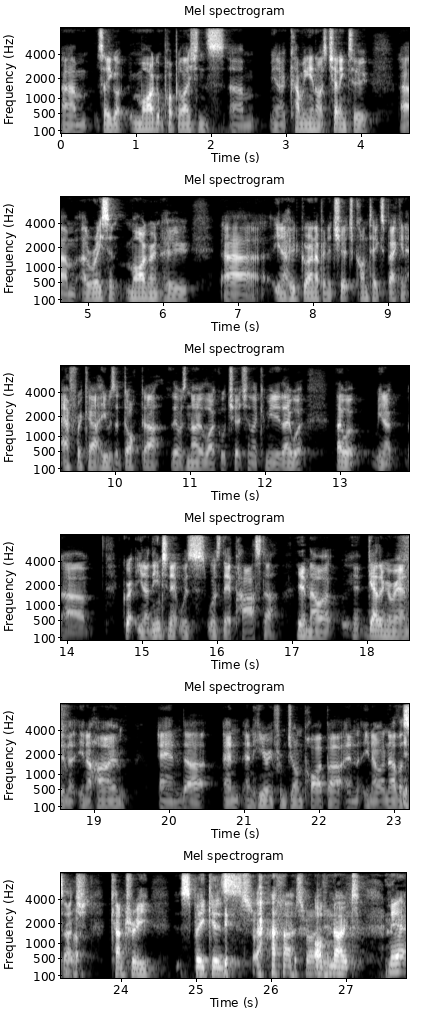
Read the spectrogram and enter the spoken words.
Um, so you've got migrant populations, um, you know, coming in. I was chatting to um, a recent migrant who, uh, you know, who'd grown up in a church context back in Africa. He was a doctor. There was no local church in the community. They were, they were, you know, uh, gra- you know, the internet was was their pastor, Yep. and they were gathering around in a in a home and uh, and and hearing from John Piper and you know and other such country speakers right, of yeah. note. Now,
